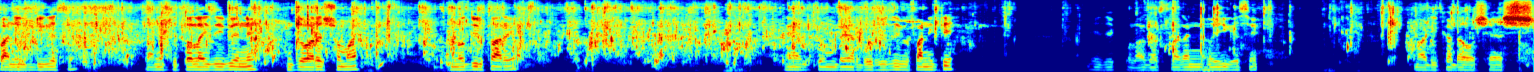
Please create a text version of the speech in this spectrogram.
পানি উঠে গেছে। পানিতে তলায় যাবে এনে জোয়ারের সময়। নদীর পাড়ে। একদম বের ভরে যাবে পানিতে। এই যে কলা গাছ লাগানো হয়ে গেছে। মাটি কাটাও শেষ।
